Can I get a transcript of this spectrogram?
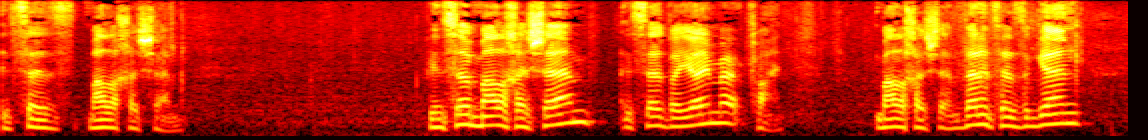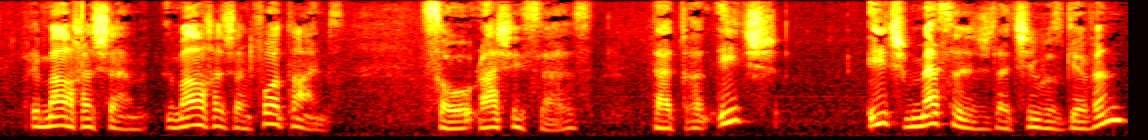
it says Malach Hashem. Instead of Malach Hashem, it says Vayomer, fine. Malach Hashem. Then it says again, eh, Malach Hashem. Malach Hashem, four times. So Rashi says that each each message that she was given,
